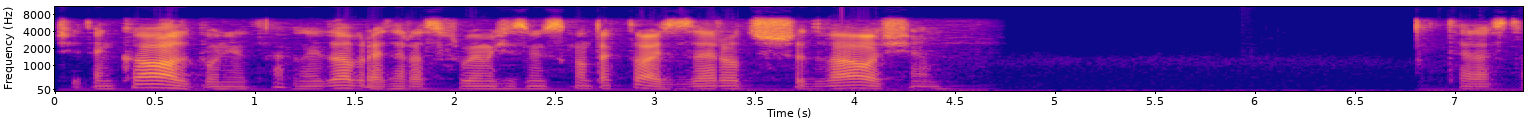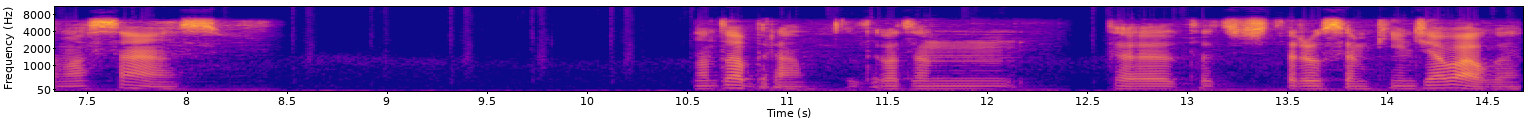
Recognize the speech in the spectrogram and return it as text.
Czyli ten kod był nie tak. No i dobra, teraz spróbujemy się z nim skontaktować. 0328. Teraz to ma sens. No dobra, dlatego ten, te, te cztery ósemki nie działały.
